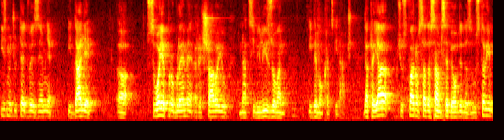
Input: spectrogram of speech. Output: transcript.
između te dve zemlje i dalje svoje probleme rešavaju na civilizovan i demokratski način. Dakle, ja ću stvarno sada sam sebe ovde da zaustavim,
